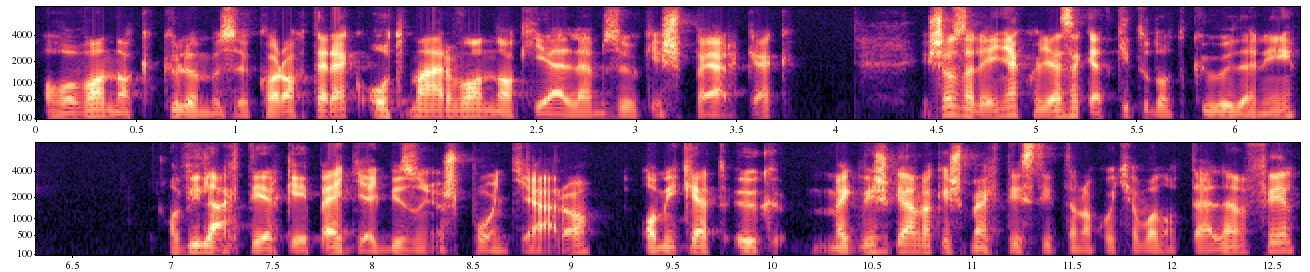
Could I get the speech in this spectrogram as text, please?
ahol vannak különböző karakterek, ott már vannak jellemzők és perkek, és az a lényeg, hogy ezeket ki tudod küldeni a világ térkép egy-egy bizonyos pontjára, amiket ők megvizsgálnak és megtisztítanak, hogyha van ott ellenfél.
